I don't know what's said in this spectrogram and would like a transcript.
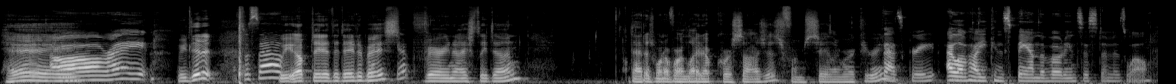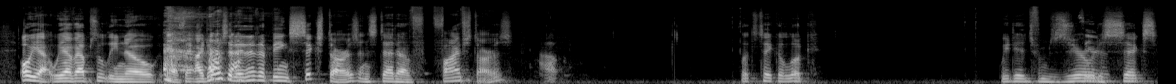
Hey, All right. we did it. What's up. We updated the database. Yep. Very nicely done. That is one of our light up corsages from Sailor Mercury. That's great. I love how you can spam the voting system as well. Oh yeah, we have absolutely no uh, thing. I noticed that it ended up being six stars instead of five stars. Oh. Let's take a look. We did from zero, Zero to six,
